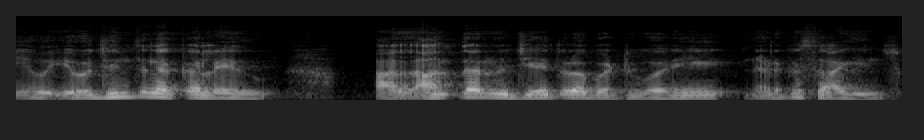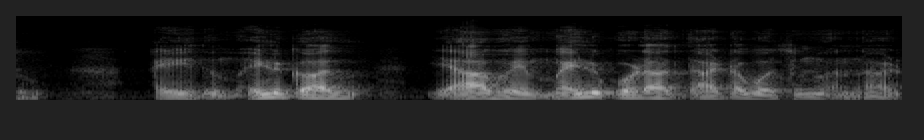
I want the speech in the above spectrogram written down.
నీవు యోచించనక్కర్లేదు. ఆ లాంతర్ను చేతిలో పట్టుకొని నడక సాగించు. ఐదు మైళ్ళు కాదు యాభై మైళ్ళు కూడా దాటవచ్చును అన్నాడు.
